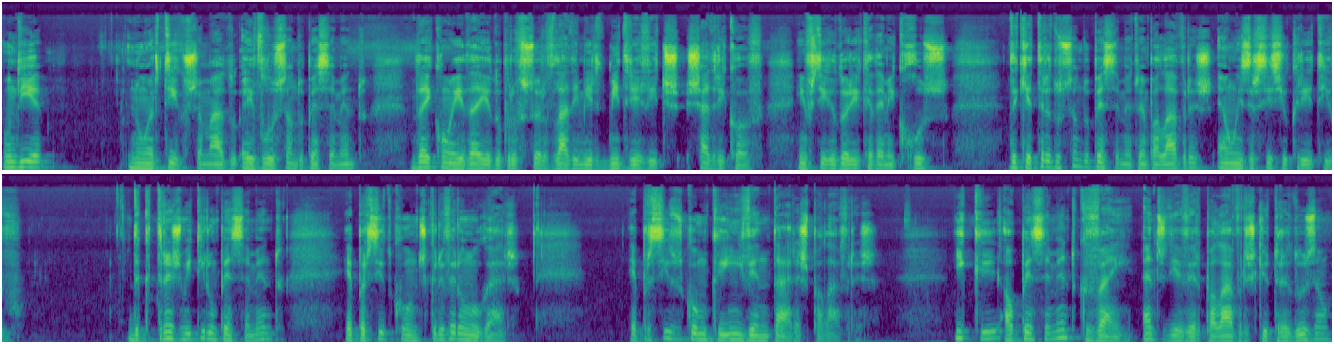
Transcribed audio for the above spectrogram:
Um dia, num artigo chamado A Evolução do Pensamento, dei com a ideia do professor Vladimir Dmitrievich Shadrikov, investigador e académico russo, de que a tradução do pensamento em palavras é um exercício criativo, de que transmitir um pensamento é parecido com descrever um lugar. É preciso como que inventar as palavras. E que, ao pensamento que vem antes de haver palavras que o traduzam,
